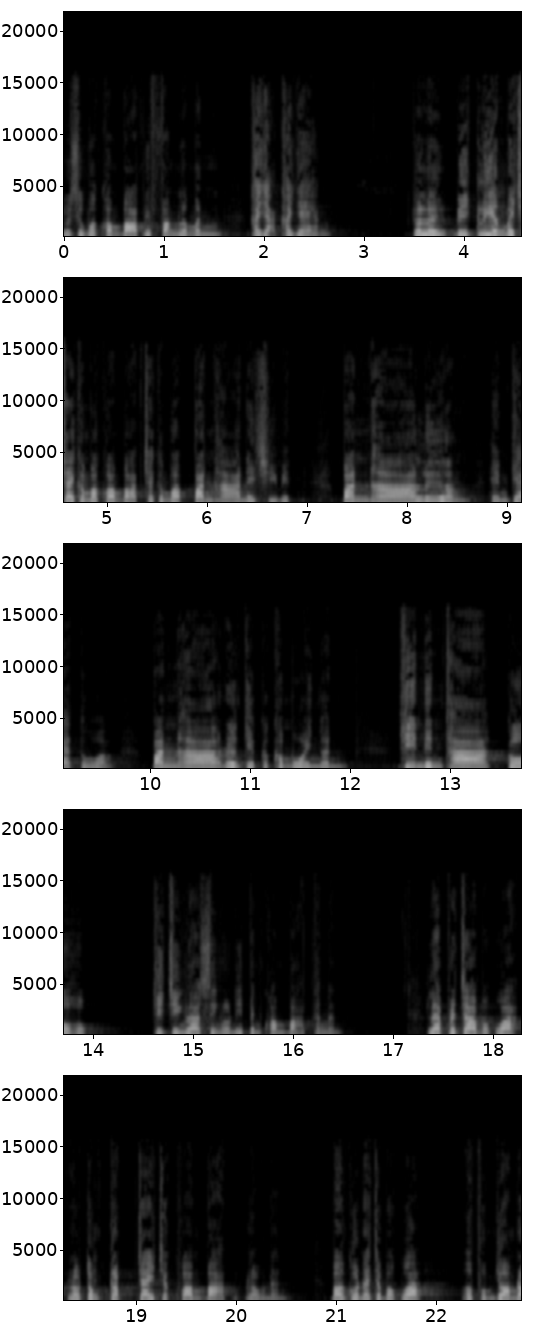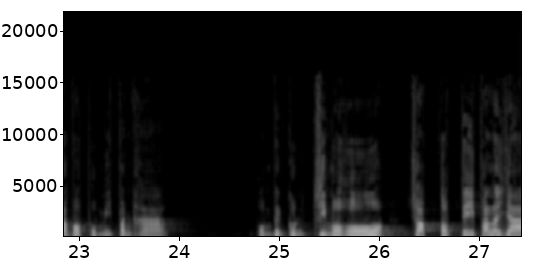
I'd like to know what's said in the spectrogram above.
รู้สึกว่าความบาปนี่ฟังแล้วมันขยะขยง ก็เลยหลีกเลี่ยงไม่ใช้คำว่าความบาป ใช้คำว่าปัญหาในชีวิต ปัญหาเรื่องเห็นแก่ตัว ปัญหาเรื่องเกี่ยวกับขโมยเงิน ที่นินทาโกหก ที่จริงแล้วสิ่งเหล่านี้เป็นความบาปทั้งนั้น และพระเจ้าบอกว่าเราต้องกลับใจจากความบาปเหล่านั้น บางคนอาจจะบอกว่า เออผมยอมรับว่าผมมีปัญหา ผมเป็นคนขี้โมโห ชอบตบตีภรรยา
